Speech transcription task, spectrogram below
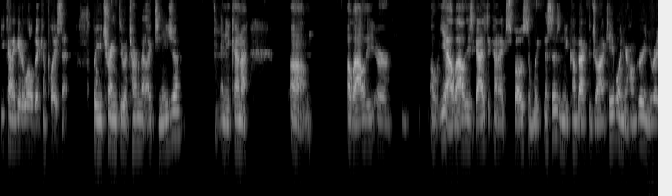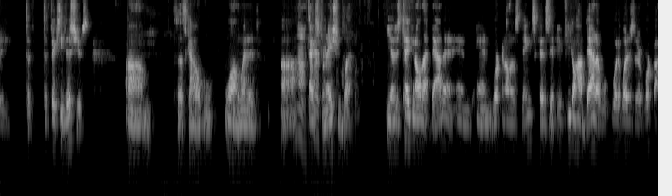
you kind of get a little bit complacent. But you train through a tournament like Tunisia, and you kind of um, allow the or oh yeah, allow these guys to kind of expose some weaknesses, and you come back to the drawing table and you're hungry and you're ready to to fix these issues. Um, so that's kind of a long-winded uh, oh, explanation, perfect. but you know, just taking all that data and and working on those things. Because if, if you don't have data, what what is there to work on?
